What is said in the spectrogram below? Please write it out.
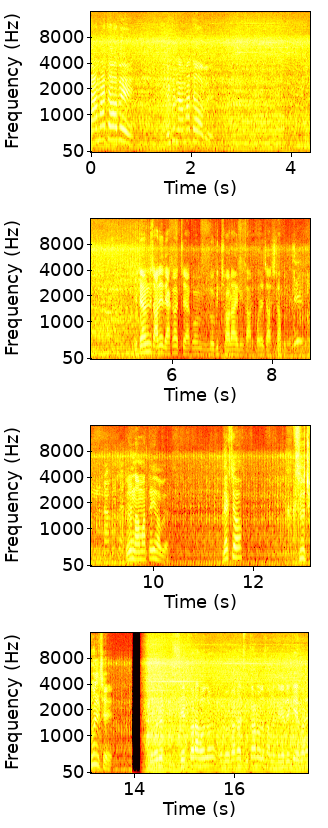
নামাতে হবে। একটু নামাতে হবে। এটা এমনি চালিয়ে দেখা হচ্ছে, এখন লোকির ছড়ায়নি, তারপরে চাষটা একটু নামাতেই হবে। দেখছ? শুধু ঝুলছে এবারে সেট করা হলো রোটাটা ঝুকানো হলো সামনে দিকে, দেখি এবারে।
